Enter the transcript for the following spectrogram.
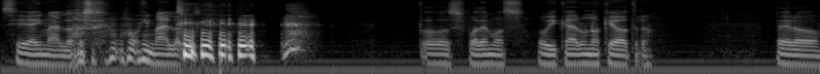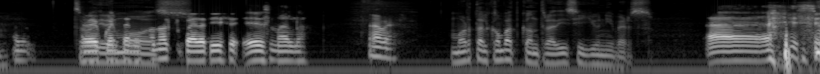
Sí, hay malos. Muy malos. Todos podemos ubicar uno que otro. Pero A ver, A solo ver, cuéntanos uno diremos que para ti es, es malo. A ver, Mortal Kombat contra DC Universe. Ah, sí.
